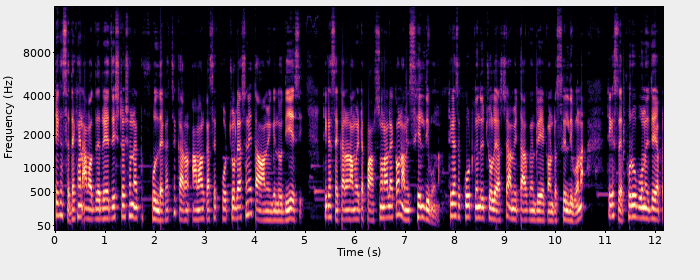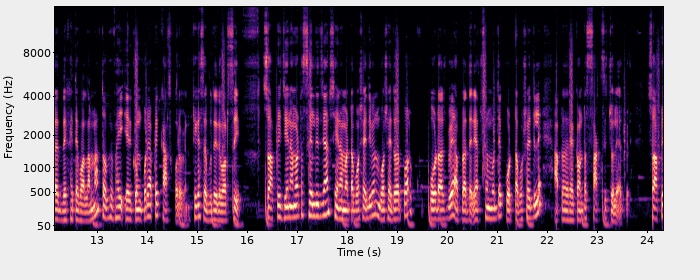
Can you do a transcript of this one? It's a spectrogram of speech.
ঠিক আছে? দেখেন আমাদের রেজিস্ট্রেশন একটু ফুল দেখাচ্ছে, কারণ আমার কাছে কোড চলে আসেনি, তাও আমি কিন্তু দিয়েছি। ঠিক আছে? কারণ আমার এটা পার্সোনাল অ্যাকাউন্ট আমি সেল দিব না। ঠিক আছে? কোড কিন্তু চলে আসছে, আমি তাও কিন্তু এই অ্যাকাউন্টটা সেল দিব না। ঠিক আছে? প্রুফ অনুযায়ী আপনাদের দেখাইতে পারলাম না। তবে ভাই, এরকম করে আপনি কাজ করবেন। ঠিক আছে? বুঝতে পারছি? সো আপনি যে নাম্বারটা সেল দিতে চান, সেই নাম্বারটা বসাই দিবেন। বসাই দেওয়ার পর কোড আসবে আপনাদের অ্যাপসের মধ্যে। কোডটা বসাই দিলে আপনাদের অ্যাকাউন্টটা সাকসেস চলে আসবে। সো আপনি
